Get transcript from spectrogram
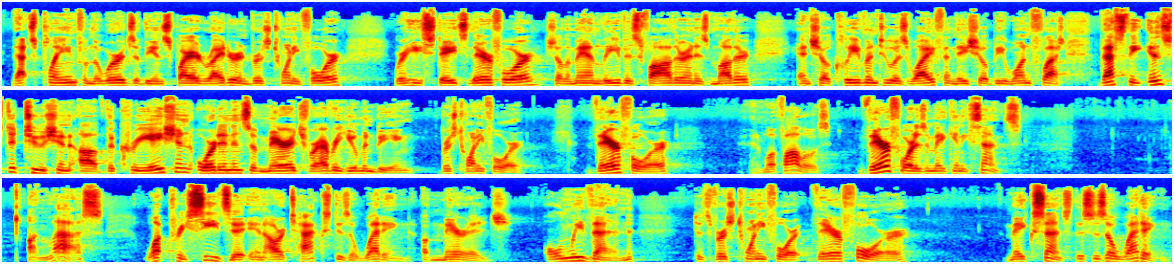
That's plain from the words of the inspired writer in verse 24, where he states, Therefore shall a man leave his father and his mother and shall cleave unto his wife, and they shall be one flesh. That's the institution of the creation ordinance of marriage for every human being. Verse 24. Therefore, And what follows? Therefore, it doesn't make any sense. Unless what precedes it in our text is a wedding, a marriage. Only then does verse 24, therefore, make sense. This is a wedding.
